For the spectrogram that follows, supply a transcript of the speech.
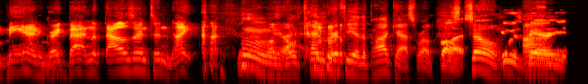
man, Greg batting a thousand tonight. hmm, old. Ken Griffey of the podcast world. but So it was um, very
